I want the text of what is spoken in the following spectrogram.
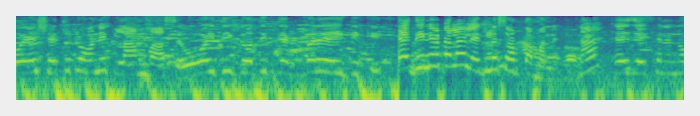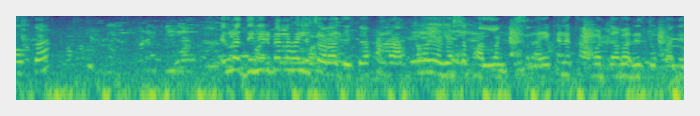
ওই সেতুটা অনেক লম্বা আছে, ওই দিক ওদিক একবারে এই দিকে। এই দিনের বেলা এগুলো চড়তাম মানে না? এই যে এখানে নৌকা। এগুলো দিনের বেলা হলে চড়া যেত, এখন রাত হয়ে গেছে, ভালো লাগতেছে না। এখানে খাবার দাবারের দোকানে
